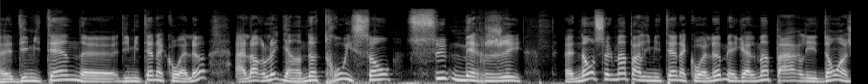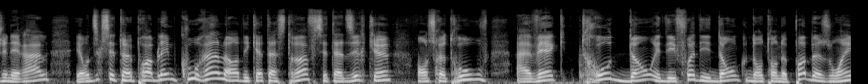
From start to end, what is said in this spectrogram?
euh, des mitaines, euh, des mitaines à koala. Alors là, il y en a trop, ils sont submergés. Euh, non seulement par les à koala, mais également par les dons en général. Et on dit que c'est un problème courant lors des catastrophes, c'est-à-dire que on se retrouve avec trop de dons et des fois des dons dont on n'a pas besoin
